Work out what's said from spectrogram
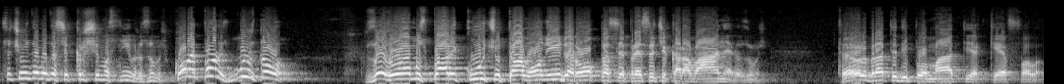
sad ćemo idemo da se kršimo s njim, razumeš, kome porez, buš to, znaš, ovaj mu spali kuću tamo, on ide, roka se, presreće karavane, razumeš, To je, brate, diplomatija, kefala.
